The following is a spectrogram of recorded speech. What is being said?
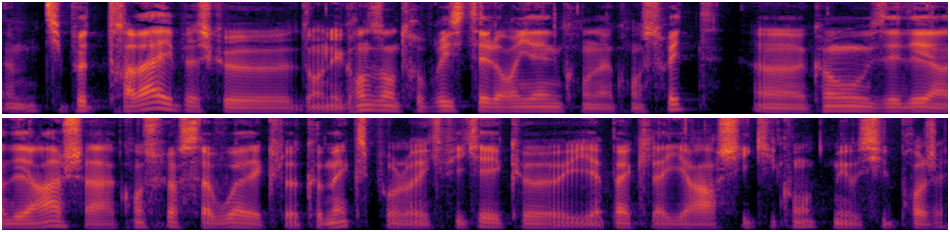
un, petit peu de travail parce que dans les grandes entreprises tayloriennes qu'on a construites, euh, quand vous aidez un DRH à construire sa voie avec le COMEX pour leur expliquer qu'il n'y a pas que la hiérarchie qui compte, mais aussi le projet.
